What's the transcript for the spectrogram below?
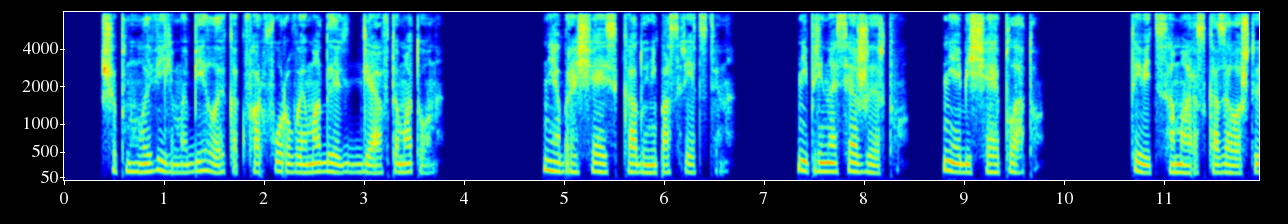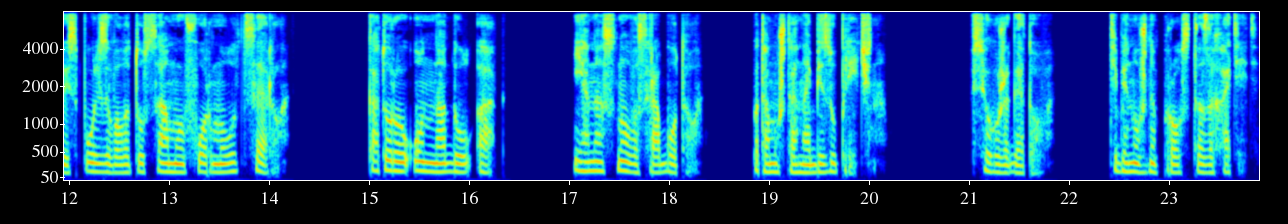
— шепнула Вильма, белая, как фарфоровая модель для автоматона. Не обращаясь к Аду непосредственно, не принося жертву, не обещая плату. Ты ведь сама рассказала, что использовала ту самую формулу Церла, которую он надул ад. И она снова сработала, потому что она безупречна. Все уже готово. Тебе нужно просто захотеть.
